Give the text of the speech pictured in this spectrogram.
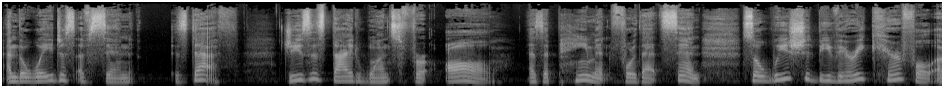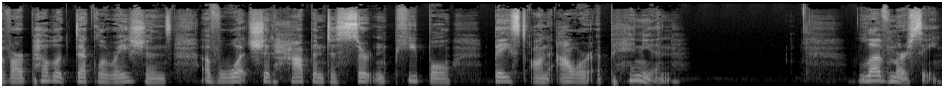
and the wages of sin is death. Jesus died once for all as a payment for that sin. So we should be very careful of our public declarations of what should happen to certain people based on our opinion. Love mercy.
